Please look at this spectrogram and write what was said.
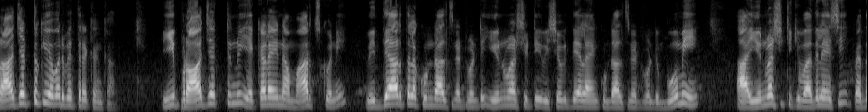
ప్రాజెక్టుకు ఎవరు వ్యతిరేకం కాదు. ఈ ప్రాజెక్టును ఎక్కడైనా మార్చుకొని విద్యార్థులకు ఉండాల్సినటువంటి యూనివర్సిటీ విశ్వవిద్యాలయంకు ఉండాల్సినటువంటి భూమి ఆ యూనివర్సిటీకి వదిలేసి పెద్ద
